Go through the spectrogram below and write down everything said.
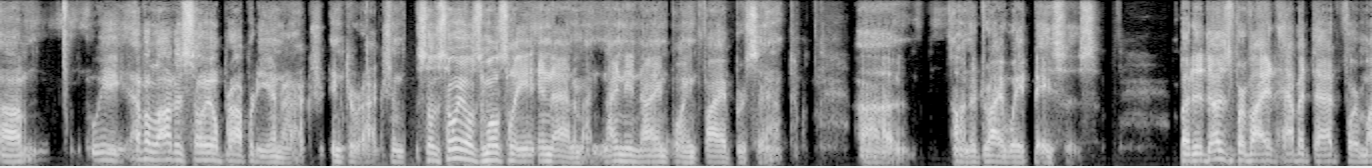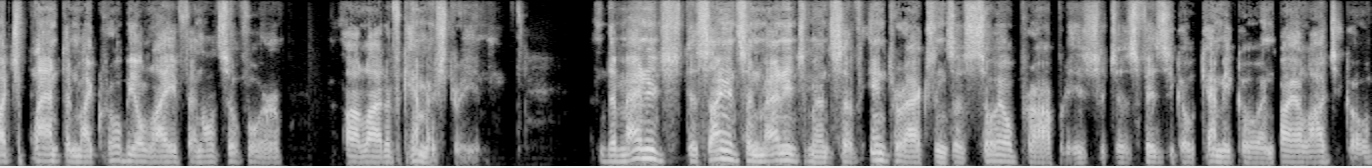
Um, we have a lot of soil property interaction, interaction. So soil is mostly inanimate, 99.5% uh, on a dry weight basis. But it does provide habitat for much plant and microbial life and also for a lot of chemistry the manage the science and managements of interactions of soil properties such as physical, chemical, and biological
